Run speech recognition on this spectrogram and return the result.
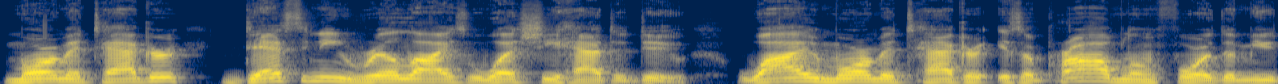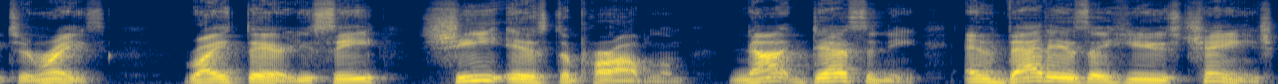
Moira Taggart, Destiny realized what she had to do. Why Moira Taggart is a problem for the mutant race. Right there, you see, she is the problem, not Destiny. And that is a huge change.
